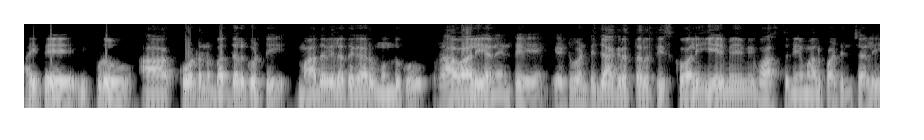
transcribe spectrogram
అయితే ఇప్పుడు ఆ కోటను బద్దలు కొట్టి మాధవిలత గారు ముందుకు రావాలి అని అంటే ఎటువంటి జాగ్రత్తలు తీసుకోవాలి? ఏమేమి వాస్తు నియమాలు పాటించాలి?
